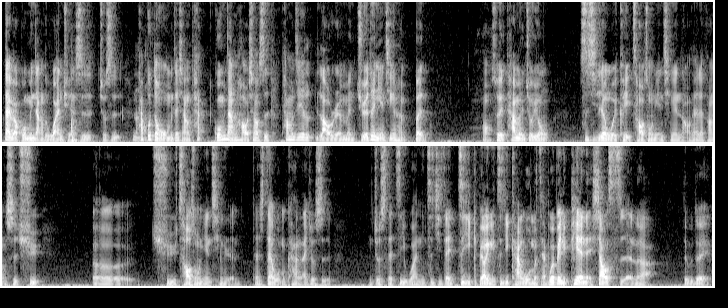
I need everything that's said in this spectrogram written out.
代表国民党的完全是就是他不懂我们在想，他国民党很好笑是他们这些老人们觉得年轻人很笨，哦，所以他们就用自己认为可以操纵年轻人脑袋的方式去呃去操纵年轻人，但是在我们看来就是你就是在自己玩，你自己在自己表演给自己看，我们才不会被你骗呢，笑死人了、啊，对不对？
